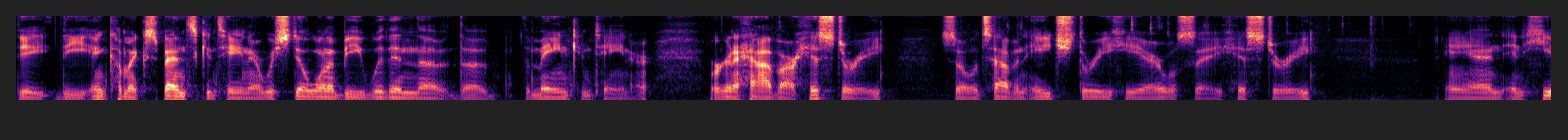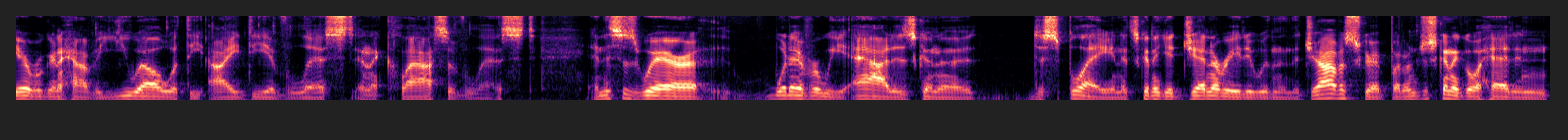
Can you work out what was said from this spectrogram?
the, the income expense container, we still want to be within the, the, the main container. We're going to have our history. So let's have an H3 here. We'll say history. And in here, we're going to have a UL with the ID of list and a class of list. And this is where whatever we add is going to display and it's going to get generated within the JavaScript, but I'm just going to go ahead and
